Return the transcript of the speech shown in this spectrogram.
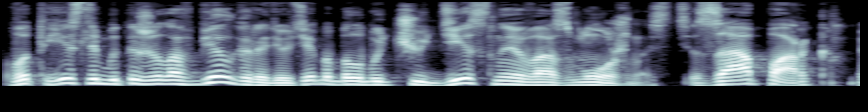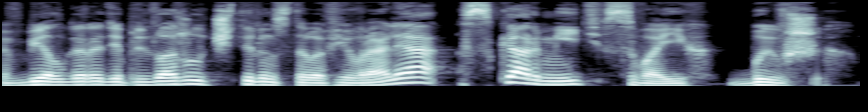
Вот если бы ты жила в Белгороде, у тебя была бы чудесная возможность. Зоопарк в Белгороде предложил 14 февраля скормить своих бывших.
